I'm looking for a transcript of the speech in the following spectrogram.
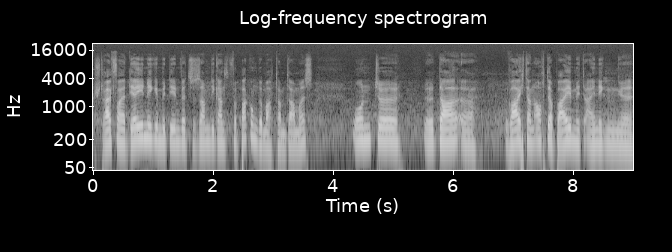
Streif war derjenige, mit dem wir zusammen die ganzen Verpackungen gemacht haben damals. Und äh, äh da äh, war ich dann auch dabei mit einigen äh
